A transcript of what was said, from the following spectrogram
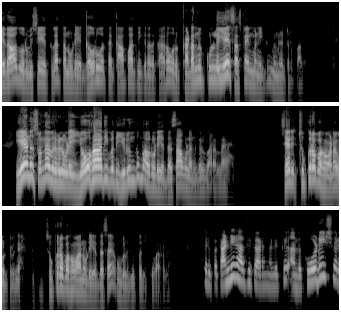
ஏதாவது ஒரு விஷயத்தில் தன்னுடைய கௌரவத்தை காப்பாற்றிக்கிறதுக்காக ஒரு கடனுக்குள்ளேயே சஸ்டைன் பண்ணிட்டு நின்றுட்டு இருப்பாங்க. ஏன்னு சொன்னால் இவர்களுடைய யோகாதிபதி இருந்தும் அவருடைய தசாவலன்கள் வரலை. சரி சுக்கிர பகவானை விட்டுருங்க. சுக்கிர பகவானுடைய தசை உங்களுக்கு இப்போதைக்கு வரல. சார் இப்ப கன்னிராசிக்காரங்களுக்கு அந்த கோடீஸ்வர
